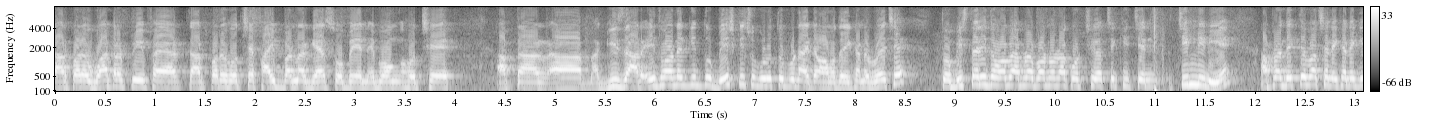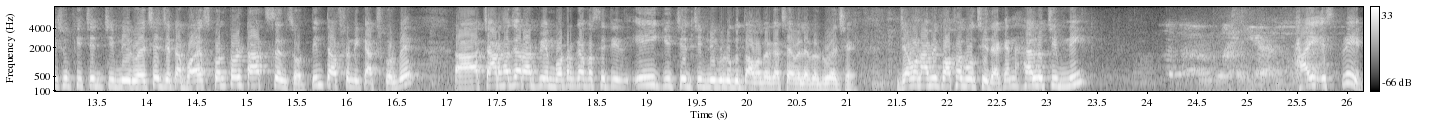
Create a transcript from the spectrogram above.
তারপরে ওয়াটার পিউরিফায়ার তারপরে হচ্ছে ফাইভ বার্নার গ্যাস ওভেন এবং হচ্ছে আপনার গিজার। এই ধরনের কিন্তু বেশ কিছু গুরুত্বপূর্ণ আইটেম আমাদের এখানে রয়েছে। তো বিস্তারিতভাবে আমরা বর্ণনা করছি হচ্ছে কিচেন চিমনি নিয়ে। আপনারা দেখতে পাচ্ছেন এখানে কিছু কিচেন চিমনি রয়েছে যেটা ভয়েস কন্ট্রোল টাচ সেন্সর তিনটা অপশনই কাজ করবে। চার হাজার আরপিএম মোটর ক্যাপাসিটির এই কিচেন চিমনিগুলো কিন্তু আমাদের কাছে অ্যাভেলেবেল রয়েছে। যেমন আমি কথা বলছি দেখেন হ্যালো চিমনি। হাই স্পিড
